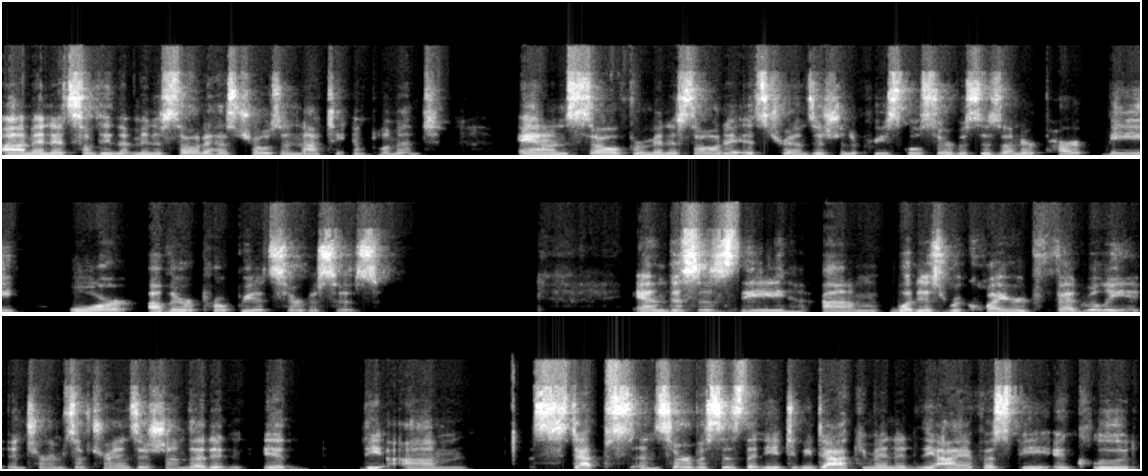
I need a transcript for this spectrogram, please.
Um, and it's something that Minnesota has chosen not to implement. And so for Minnesota, it's transition to preschool services under Part B or other appropriate services. And this is the um, what is required federally in terms of transition that it, it the um, steps and services that need to be documented in the IFSP include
